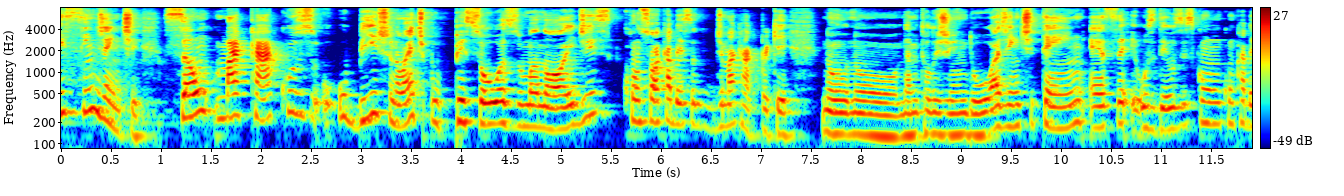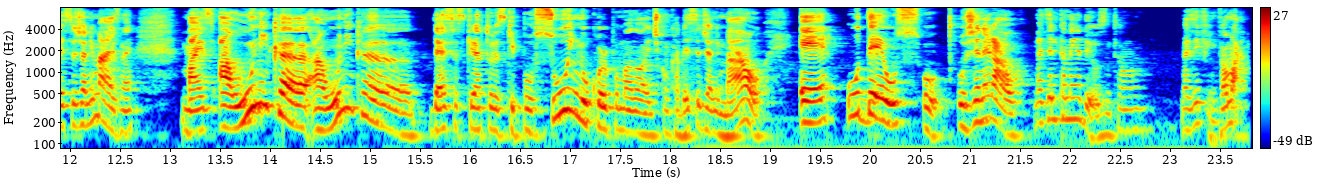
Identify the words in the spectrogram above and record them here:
E sim, gente, são macacos, o, bicho, não é tipo pessoas humanoides com sua cabeça de macaco, porque no, no, na mitologia hindu a gente tem essa, os deuses com, com cabeça de animais, né? Mas a única, a única dessas criaturas que possuem o corpo humanoide com cabeça de animal é o deus, o, o general. Mas ele também é deus, então mas enfim, vamos lá.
